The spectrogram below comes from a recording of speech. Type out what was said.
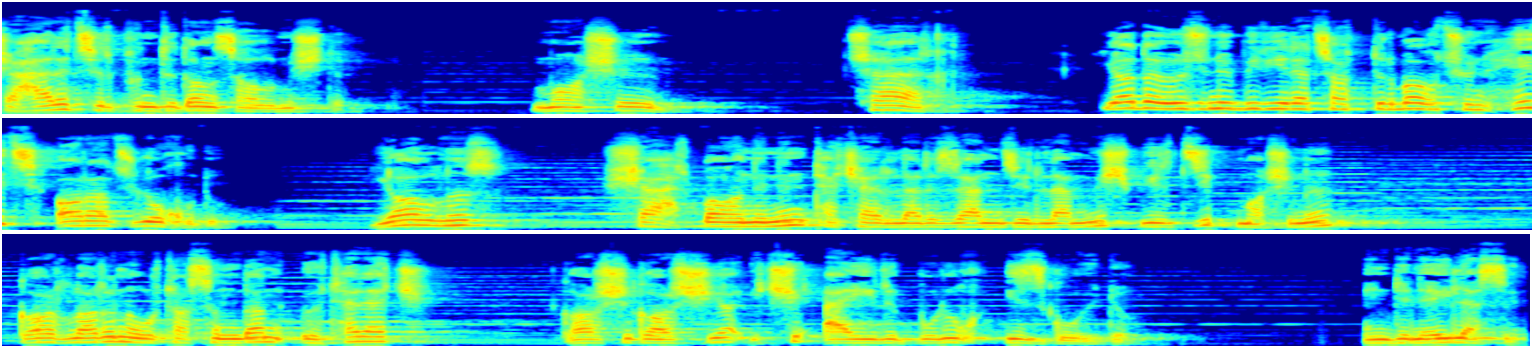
şəhəri çırpıntıdan salmışdı. Maşın, çərx ya da özünü bir yerə çatdırmaq üçün heç arac yox idi. Yalnız Şəhbaninin təkərləri zəncirlənmiş bir cip maşını qarların ortasından ötərək qarşı-qarşıya iki əyri buruq iz qoydu. İndi nə eləsin?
